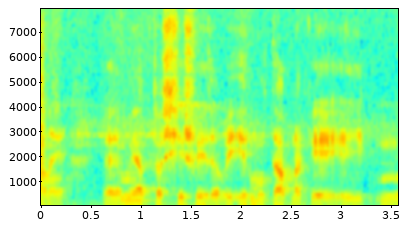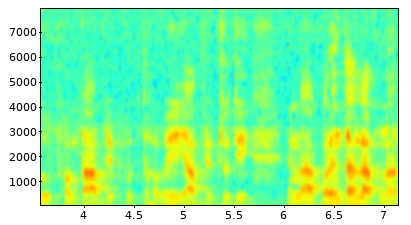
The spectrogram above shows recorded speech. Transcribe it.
মানে মেয়াদটা শেষ হয়ে যাবে, এর মধ্যে আপনাকে এই নিউ ফর্মটা আপডেট করতে হবে। এই আপডেট যদি না করেন, তাহলে আপনার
